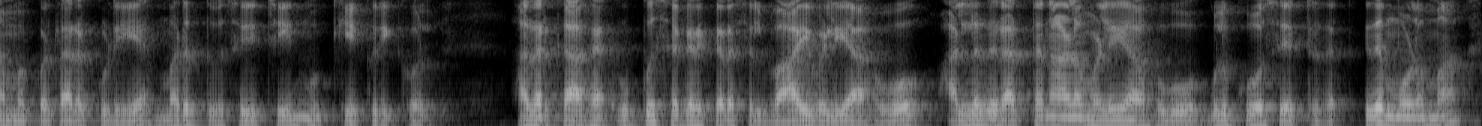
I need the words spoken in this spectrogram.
நமக்கு தரக்கூடிய மருத்துவ சிகிச்சையின் முக்கிய குறிக்கோள். அதற்காக உப்பு சர்க்கரை கரைசல் வாய் வழியாகவோ அல்லது இரத்த நாளம் வழியாகவோ குளுக்கோஸ் ஏற்றுதல். இதன் மூலமாக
